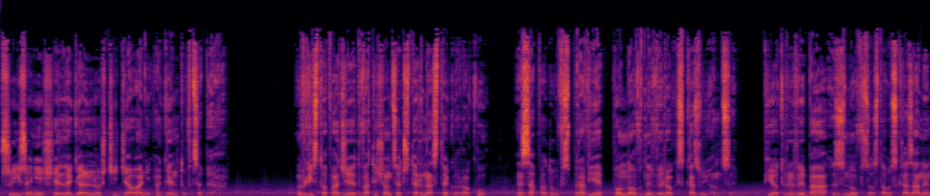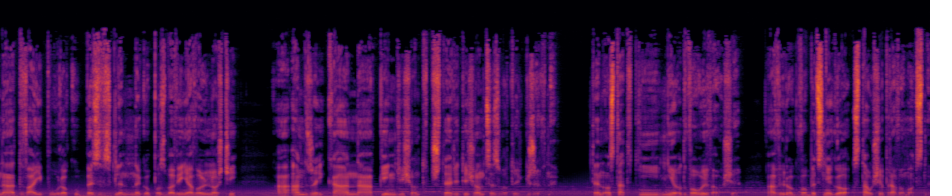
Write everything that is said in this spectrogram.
przyjrzenie się legalności działań agentów CBA. W listopadzie 2014 roku zapadł w sprawie ponowny wyrok skazujący. Piotr Ryba znów został skazany na 2,5 roku bezwzględnego pozbawienia wolności, a Andrzej K. na 54 tysiące złotych grzywny. Ten ostatni nie odwoływał się, a wyrok wobec niego stał się prawomocny.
